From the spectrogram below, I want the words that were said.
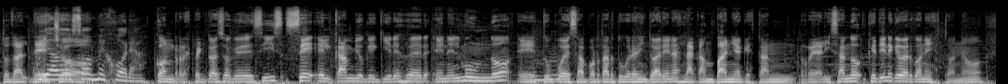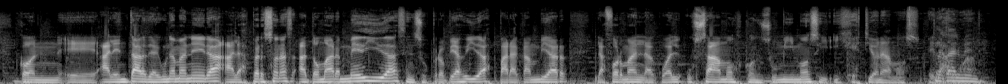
Total. De hecho, mejora. con respecto a eso que decís, sé el cambio que quieres ver en el mundo. eh, Tú puedes aportar tu granito de arena. Es la campaña que están realizando, que tiene que ver con esto, ¿no? Con eh, alentar de alguna manera a las personas a tomar medidas en sus propias vidas para cambiar la forma en la cual usamos, consumimos y, y gestionamos el Totalmente. agua.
